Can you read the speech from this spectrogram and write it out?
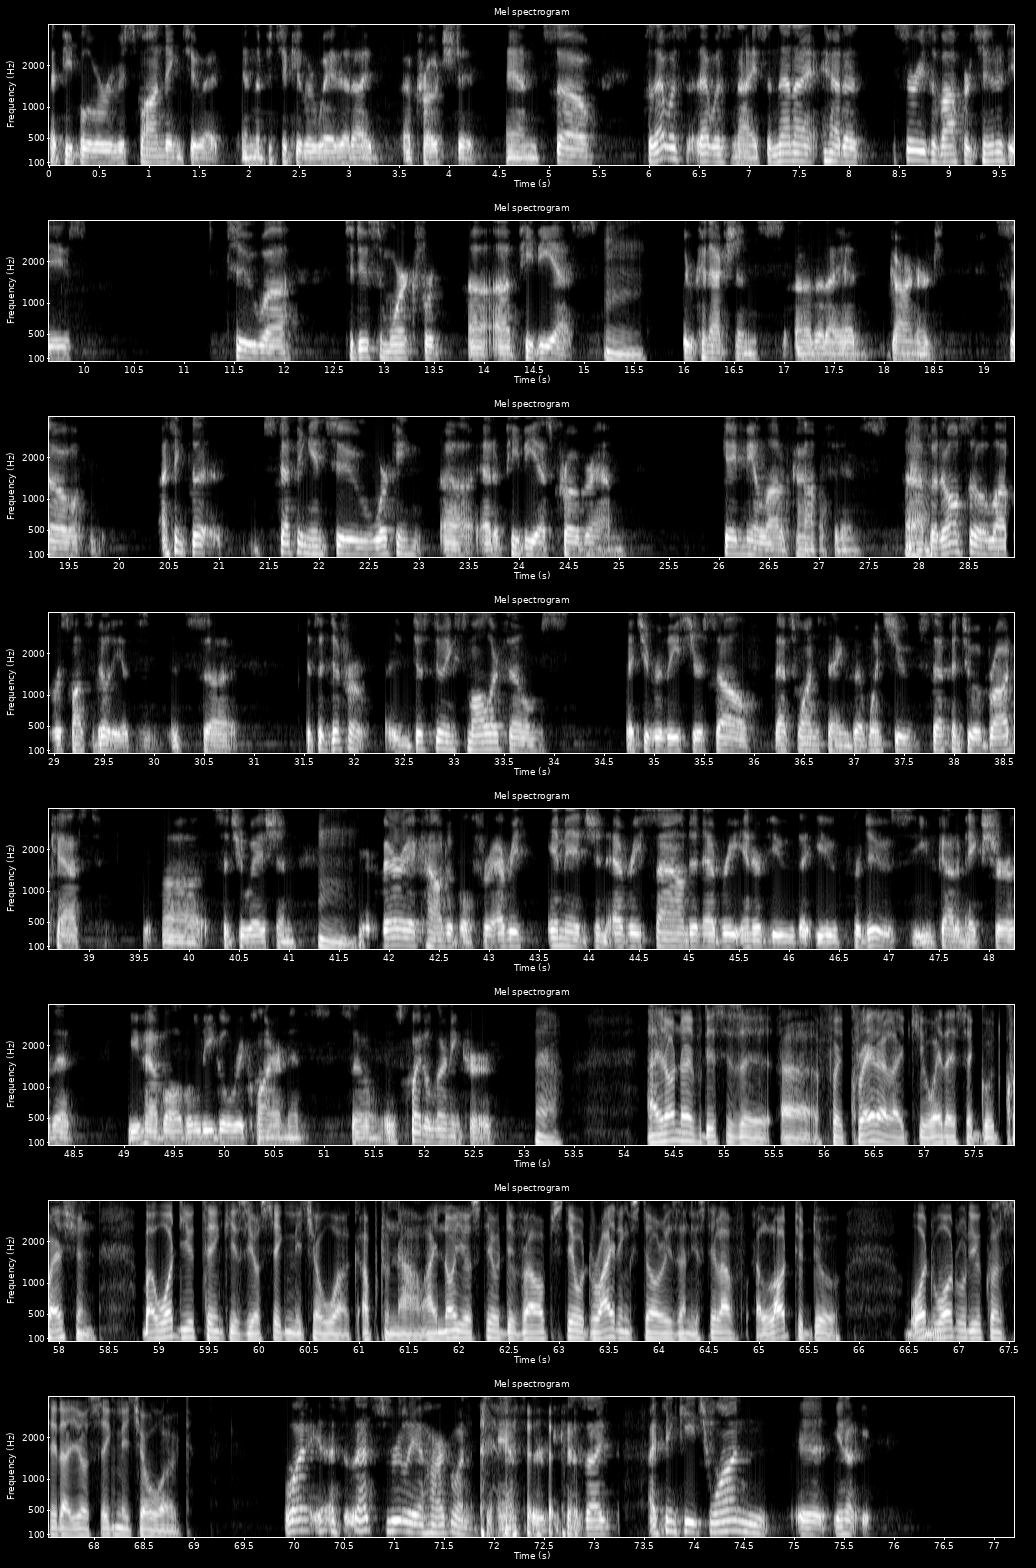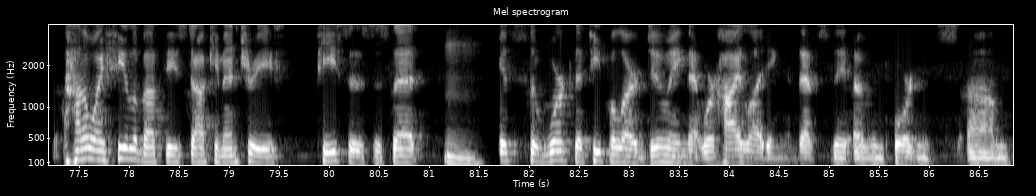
that people were responding to it in the particular way that I approached it and so so that was that was nice and then I had a series of opportunities to uh, to do some work for uh, uh, PBS mm. through connections uh, that I had garnered. So I think that stepping into working uh, at a PBS program gave me a lot of confidence, uh, but also a lot of responsibility. It's it's uh, it's a different just doing smaller films that you release yourself. That's one thing, but once you step into a broadcast uh, situation, hmm. you're very accountable for every image and every sound and every interview that you produce. You've got to make sure that you have all the legal requirements. So it was quite a learning curve. Yeah. I don't know if this is a uh, for a creator like you whether it's a good question, but what do you think is your signature work up to now? I know you're still develop, still writing stories, and you still have a lot to do. What what would you consider your signature work? Well, that's that's really a hard one to answer because I I think each one, uh, you know, how do I feel about these documentary pieces? Is that mm. it's the work that people are doing that we're highlighting that's the, of importance. Um,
